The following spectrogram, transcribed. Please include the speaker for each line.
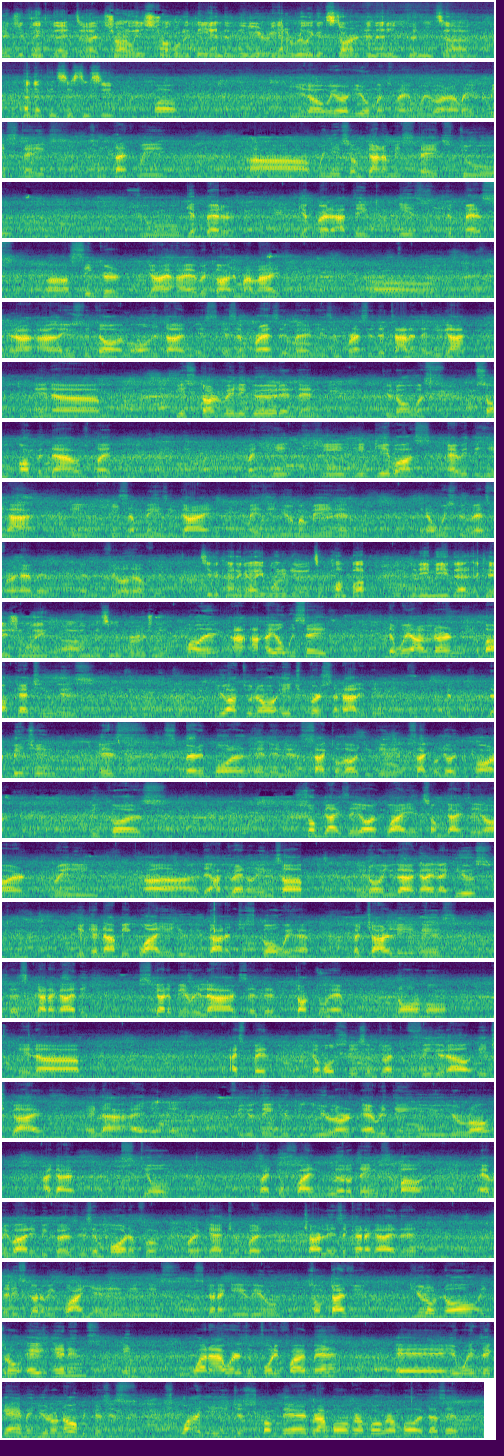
Speaker 1: Why did you think that uh, Charlie struggled at the end of the year? He had a really good start, and then he couldn't uh, have that consistency.
Speaker 2: Well, you know, we are humans, man. We're gonna make mistakes. Sometimes we uh, we need some kind of mistakes to to get better. Get better. I think he's the best uh, sinker guy I ever caught in my life. And I, I, used to tell him all the time, it's, it's impressive, man. It's impressive the talent that he got. And um, he started really good, and then, you know, was some up and downs, but but he he he gave us everything he had. He, he's an amazing guy, amazing human being, and and I wish the best for him in, in Philadelphia.
Speaker 1: Is he the kind of guy you wanted to, to pump up? Did he need that occasionally um, and some encouragement?
Speaker 2: Well, I, I always say the way I learned about catching is you have to know each personality. The, the pitching is, is very important and in the psychological psychological part because some guys they are quiet, some guys they are really uh, the adrenaline is up. You know, you got a guy like Hughes, you cannot be quiet. You you gotta just go with him. But Charlie is is the kind of guy that you just gotta be relaxed and then talk to him normal. And um, I spent the whole season trying to figure out each guy. And and if you think you you learn everything, you, you're wrong. I got still try to find little things about everybody because it's important for, for a catcher. But Charlie is the kind of guy that that is going to be quiet. He's going to give you. Sometimes you you don't know. He throw eight innings in one hours and 45 minutes, and he wins the game, and you don't know because it's quiet. He just come there, ground ball, ground ball, ball, and that's it.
